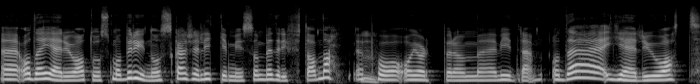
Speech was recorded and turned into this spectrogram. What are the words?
Eh, og det gjør jo at oss må bryne oss kanskje like mye som bedriftene da, mm. på å hjelpe dem videre. Og det gjør jo at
